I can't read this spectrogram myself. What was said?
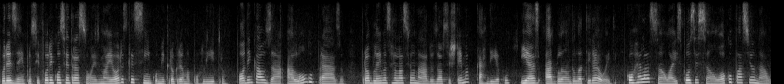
por exemplo, se forem concentrações maiores que 5 microgramas por litro, podem causar a longo prazo problemas relacionados ao sistema cardíaco e à glândula tireoide. Com relação à exposição ocupacional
